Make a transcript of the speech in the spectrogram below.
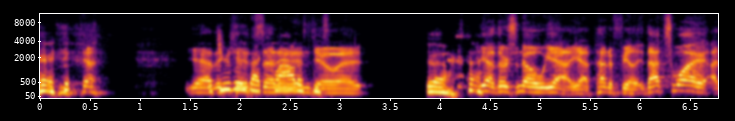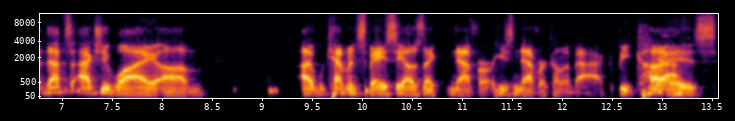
right? yeah, yeah. The usually kid that said he didn't do it. Yeah. yeah, there's no. Yeah, yeah. Pedophilia. That's why. That's actually why. Um, I Kevin Spacey. I was like, never. He's never coming back because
